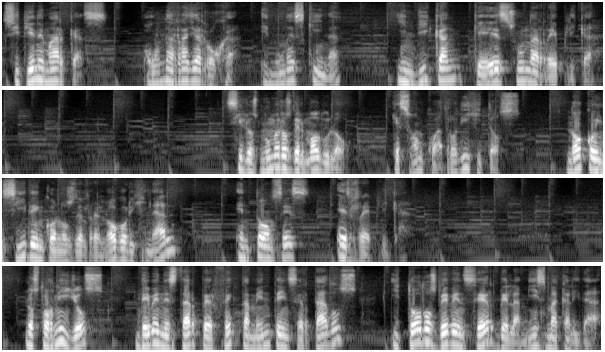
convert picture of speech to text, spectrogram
Si tiene marcas o una raya roja en una esquina, indican que es una réplica. Si los números del módulo, que son cuatro dígitos, no coinciden con los del reloj original, entonces es réplica. Los tornillos deben estar perfectamente insertados y todos deben ser de la misma calidad.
